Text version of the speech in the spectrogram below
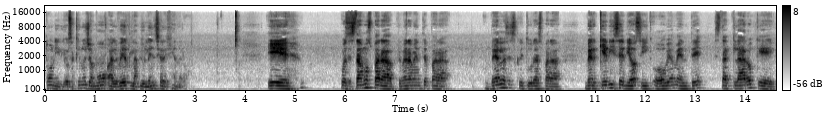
Tony Dios? ¿A qué nos llamó al ver la violencia de género? Eh, pues estamos para, primeramente, para ver las escrituras, para ver qué dice Dios y obviamente está claro que,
